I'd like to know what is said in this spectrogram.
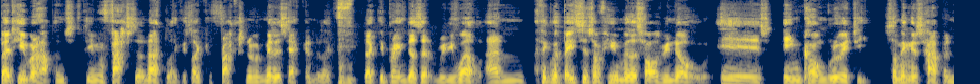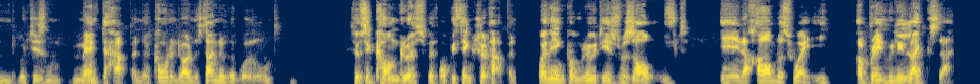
But humor happens even faster than that. Like it's like a fraction of a millisecond. Like hmm. like the brain does it really well. And I think the basis of humor, as far as we know, is incongruity. Something has happened which isn't meant to happen according to our understanding of the world. So it's incongruous with what we think should happen. When the incongruity is resolved in a harmless way, our brain really likes that.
